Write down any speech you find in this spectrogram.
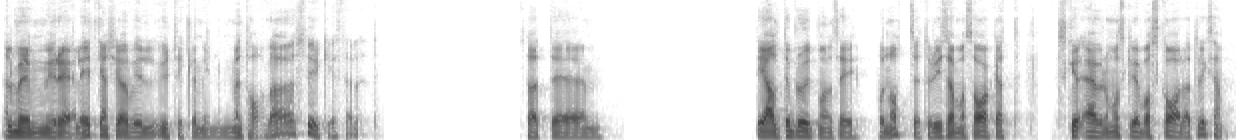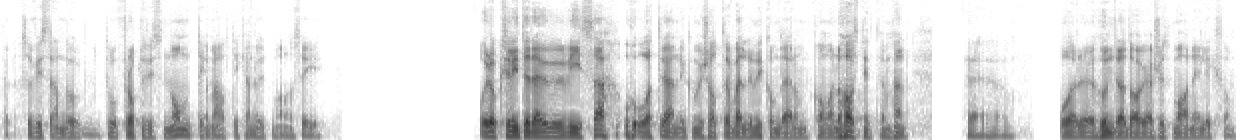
Eller med min rörlighet kanske jag vill utveckla min mentala styrka istället. Så att eh, det är alltid bra att utmana sig på något sätt och det är samma sak att skulle, även om man skulle vara skadad till exempel så finns det ändå förhoppningsvis någonting man alltid kan utmana sig i. Och det är också lite det vi vill visa och återigen, nu kommer vi tjata väldigt mycket om det här de kommande avsnitten men eh, vår 100 dagars utmaning liksom.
